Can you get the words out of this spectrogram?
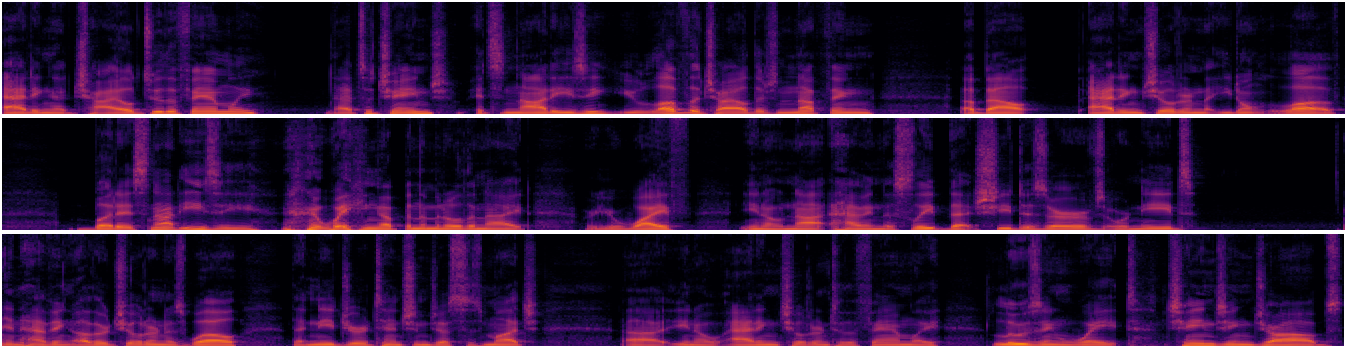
adding a child to the family. That's a change. It's not easy. You love the child. There's nothing about adding children that you don't love, but it's not easy waking up in the middle of the night or your wife, you know, not having the sleep that she deserves or needs and having other children as well that need your attention just as much. Uh, you know, adding children to the family, losing weight, changing jobs,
